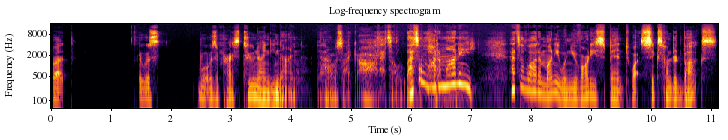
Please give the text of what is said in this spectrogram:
but it was what was the price 299 and i was like oh that's a that's a lot of money that's a lot of money when you've already spent what 600 bucks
